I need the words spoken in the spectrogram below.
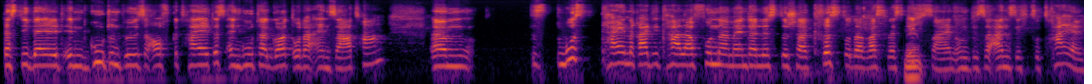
dass die Welt in Gut und Böse aufgeteilt ist, ein guter Gott oder ein Satan. Ähm, das, du musst kein radikaler, fundamentalistischer Christ oder was weiß nee. ich sein, um diese Ansicht zu teilen.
